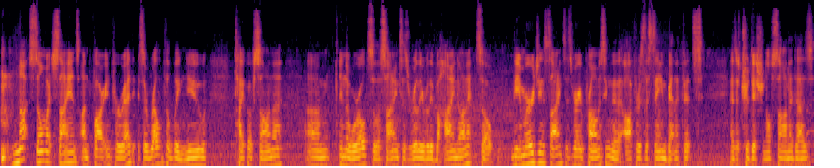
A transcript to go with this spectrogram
Not so much science on far infrared. It's a relatively new type of sauna um, in the world so the science is really really behind on it. So the emerging science is very promising that it offers the same benefits as a traditional sauna does.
